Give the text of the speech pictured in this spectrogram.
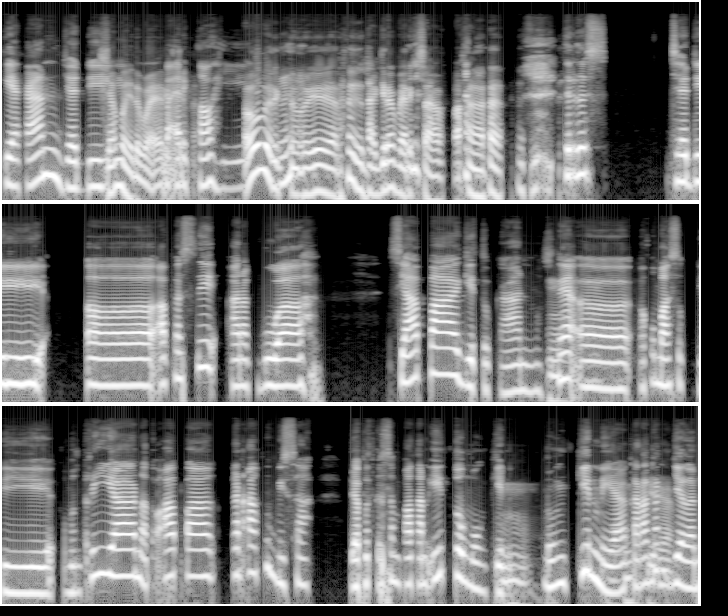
ya kan? Jadi siapa itu Pak Erik Pak Erik Thohir. Oh Pak Erik Thohir. Tak kira Pak Erik siapa. Terus jadi eh apa sih anak buah siapa gitu kan? Maksudnya Hmm. eh aku masuk di kementerian atau apa? Kan aku bisa dapat kesempatan itu mungkin Hmm, mungkin ya karena kan mungkin. jalan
